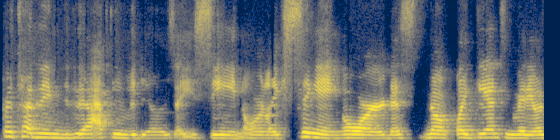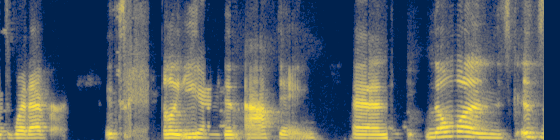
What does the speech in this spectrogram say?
pretending to do acting videos that you've seen or like singing or just no like dancing videos, whatever. It's really easier yeah. than acting. And no one's it's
